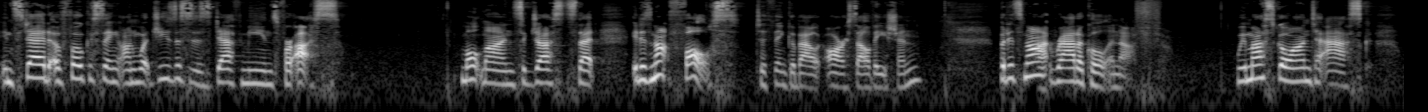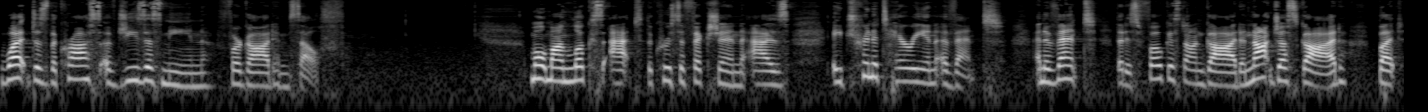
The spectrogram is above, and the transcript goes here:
Instead of focusing on what Jesus' death means for us, Moltmann suggests that it is not false to think about our salvation, but it's not radical enough. We must go on to ask what does the cross of Jesus mean for God Himself? Moltmann looks at the crucifixion as a Trinitarian event, an event that is focused on God, and not just God, but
